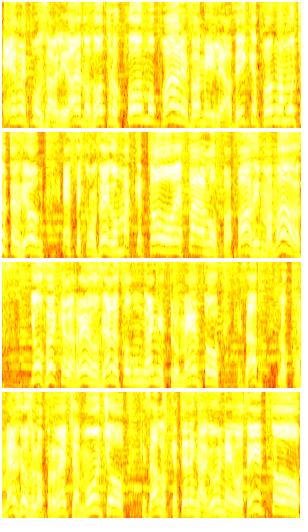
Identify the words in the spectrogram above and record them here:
es responsabilidad de nosotros como padres familia. Así que pongan mucha atención. Este consejo más que todo es para los papás y mamás. Yo sé que las redes sociales son un gran instrumento, quizás los comercios lo aprovechan mucho, quizás los que tienen algún negocito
